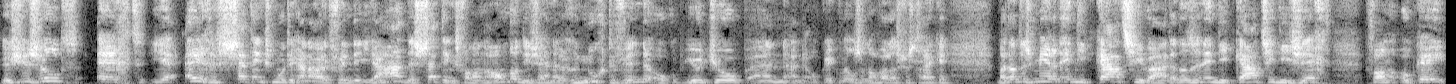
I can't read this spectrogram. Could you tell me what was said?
Dus je zult echt je eigen settings moeten gaan uitvinden. Ja, de settings van een ander, die zijn er genoeg te vinden, ook op YouTube. En, en ook ik wil ze nog wel eens verstrekken. Maar dat is meer een indicatiewaarde. Dat is een indicatie die zegt van oké,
